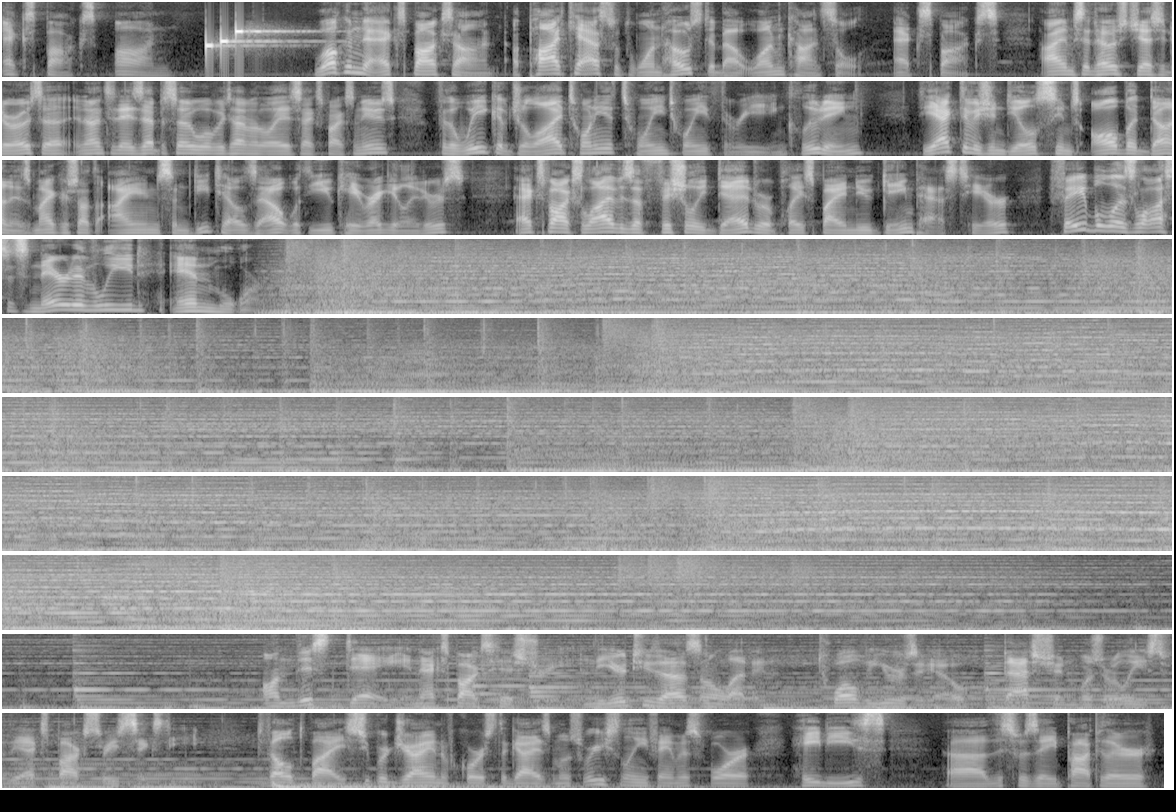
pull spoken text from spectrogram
Xbox On. Welcome to Xbox On, a podcast with one host about one console, Xbox. I'm said host Jesse DeRosa, and on today's episode, we'll be talking about the latest Xbox news for the week of July 20th, 2023, including the Activision deal seems all but done as Microsoft irons some details out with the UK regulators. Xbox Live is officially dead, replaced by a new Game Pass tier. Fable has lost its narrative lead, and more. This day in Xbox history, in the year 2011, 12 years ago, Bastion was released for the Xbox 360. Developed by Supergiant, of course, the guys most recently famous for Hades. Uh, this was a popular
